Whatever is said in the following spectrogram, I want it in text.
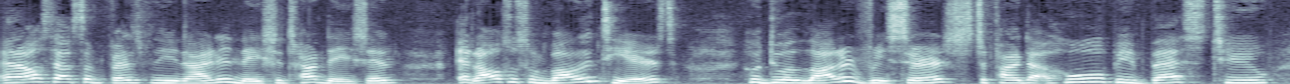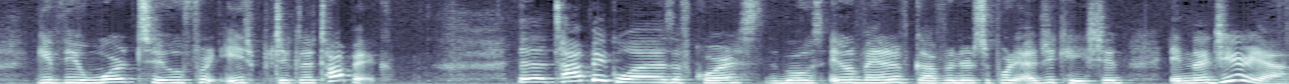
and I also have some friends from the United Nations Foundation, and also some volunteers who do a lot of research to find out who will be best to give the award to for each particular topic. The topic was, of course, the most innovative governor supporting education in Nigeria.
